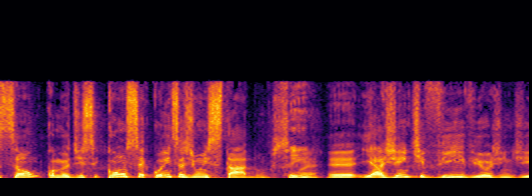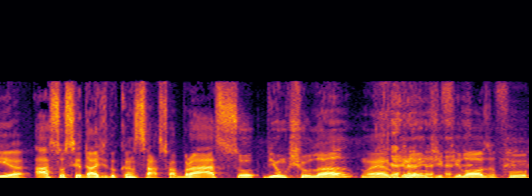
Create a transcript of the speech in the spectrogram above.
são, como eu disse, consequências de um estado. Sim. É? É, e a gente vive hoje em dia a sociedade do cansaço. Abraço, Byung-Chul Han, não é? Grande filósofo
